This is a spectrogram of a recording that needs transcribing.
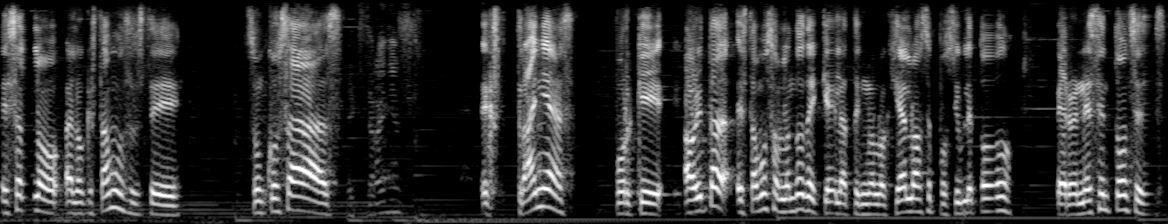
Es a lo, a lo que estamos, este, son cosas extrañas. Extrañas porque ahorita estamos hablando de que la tecnología lo hace posible todo, pero en ese entonces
